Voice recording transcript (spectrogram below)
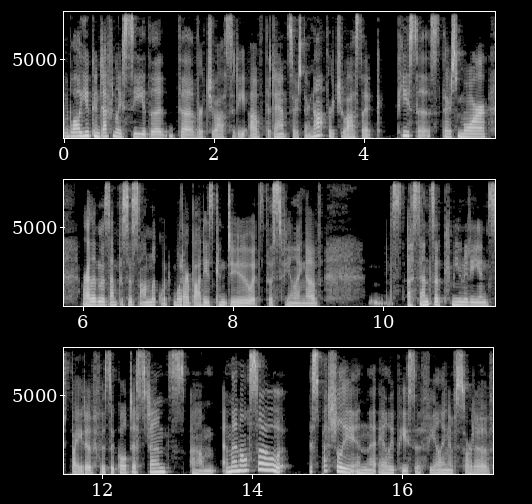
while you can definitely see the the virtuosity of the dancers, they're not virtuosic pieces. There's more, rather than this emphasis on look what, what our bodies can do, it's this feeling of a sense of community in spite of physical distance. Um, and then also, especially in the Ailey piece, a feeling of sort of,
